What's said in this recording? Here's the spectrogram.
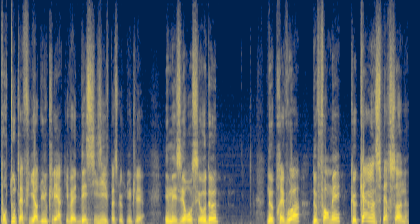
pour toute la filière du nucléaire, qui va être décisive parce que le nucléaire émet zéro CO2, ne prévoit de former que 15 personnes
